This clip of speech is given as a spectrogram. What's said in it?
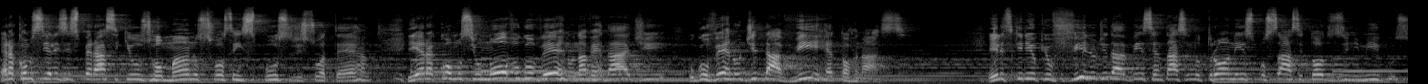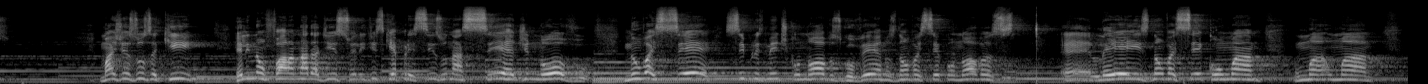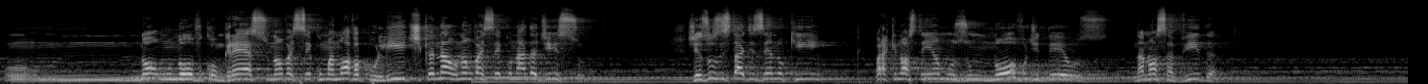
Era como se eles esperassem que os romanos fossem expulsos de sua terra, e era como se o novo governo, na verdade, o governo de Davi retornasse. Eles queriam que o filho de Davi sentasse no trono e expulsasse todos os inimigos. Mas Jesus aqui, ele não fala nada disso, ele diz que é preciso nascer de novo. Não vai ser simplesmente com novos governos, não vai ser com novas é, leis, não vai ser com uma, uma, uma um, um novo congresso, não vai ser com uma nova política, não, não vai ser com nada disso. Jesus está dizendo que para que nós tenhamos um novo de Deus na nossa vida,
